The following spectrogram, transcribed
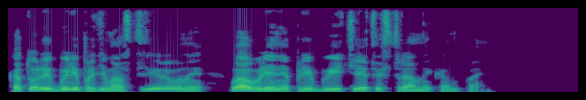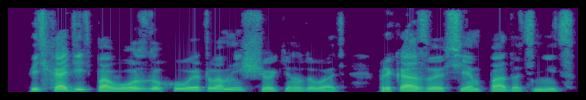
которые были продемонстрированы во время прибытия этой странной компании. Ведь ходить по воздуху — это вам не щеки надувать, приказывая всем падать ниц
